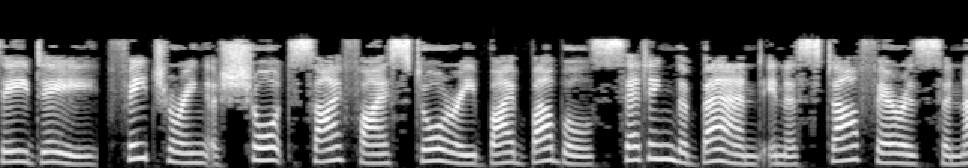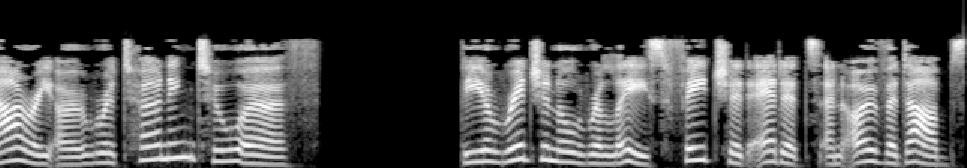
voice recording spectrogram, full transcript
CD featuring a short sci-fi story by Bubbles setting the band in a Starfarers scenario returning to Earth. The original release featured edits and overdubs,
